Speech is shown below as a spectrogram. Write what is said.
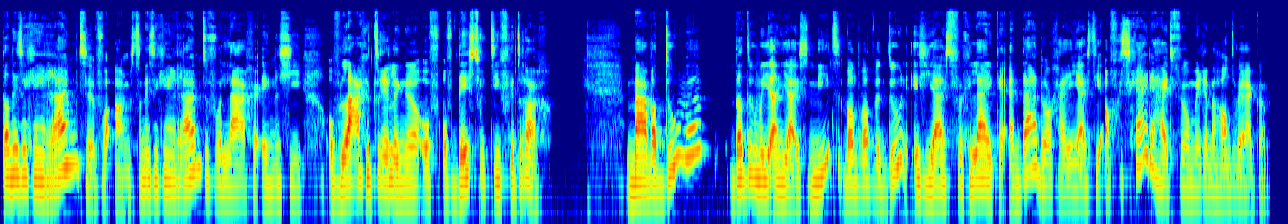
Dan is er geen ruimte voor angst. Dan is er geen ruimte voor lage energie of lage trillingen of, of destructief gedrag. Maar wat doen we? Dat doen we dan juist niet, want wat we doen is juist vergelijken. En daardoor ga je juist die afgescheidenheid veel meer in de hand werken.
